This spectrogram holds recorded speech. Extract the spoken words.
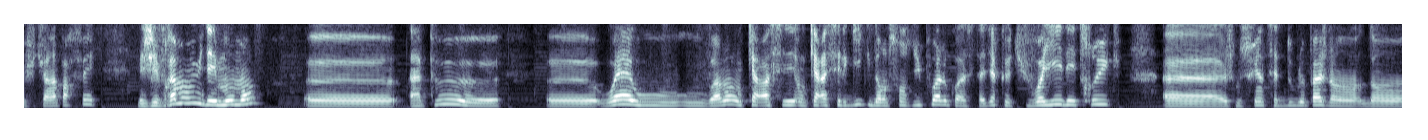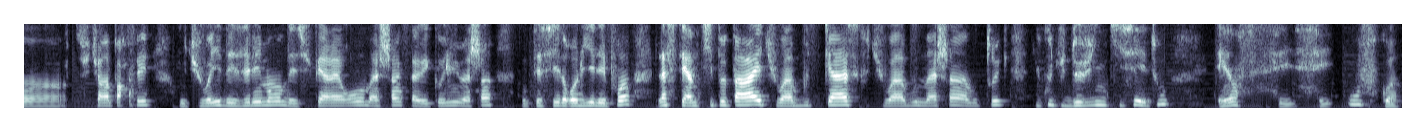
Futur Imparfait. Mais j'ai vraiment eu des moments euh, un peu. euh, euh, ouais, où, où vraiment on caressait, on caressait le geek dans le sens du poil, quoi. C'est-à-dire que tu voyais des trucs. Euh, je me souviens de cette double page dans, dans Futur Imparfait où tu voyais des éléments, des super-héros, machin, que tu avais connus, machin. Donc tu essayais de relier des points. Là, c'était un petit peu pareil. Tu vois un bout de casque, tu vois un bout de machin, un bout de truc. Du coup, tu devines qui c'est et tout. Et non, c'est c'est ouf, quoi.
